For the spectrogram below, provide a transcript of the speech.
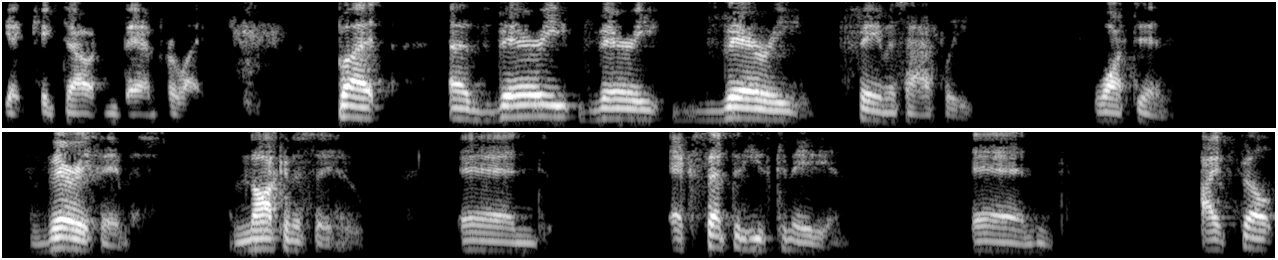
you get kicked out and banned for life. But a very very very famous athlete walked in, very famous I'm not going to say who, and except that he's Canadian. And I felt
